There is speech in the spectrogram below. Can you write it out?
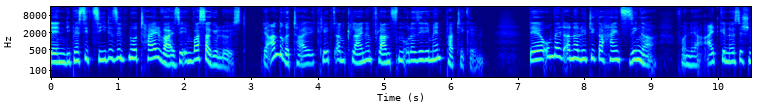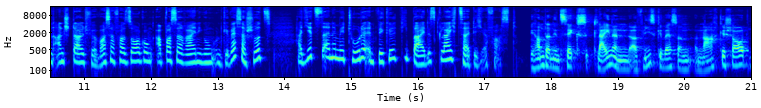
Denn die Pestizide sind nur teilweise im Wasser gelöst. Der andere Teil klebt an kleinen Pflanzen oder Sedimentpartikeln. Der Umweltanalytiker Heinz Singer von der Eidgenössischen Anstalt für Wasserversorgung, Abwasserreinigung und Gewässerschutz hat jetzt eine Methode entwickelt, die beides gleichzeitig erfasst. Wir haben dann in sechs kleinen äh, Fließgewässern nachgeschaut.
